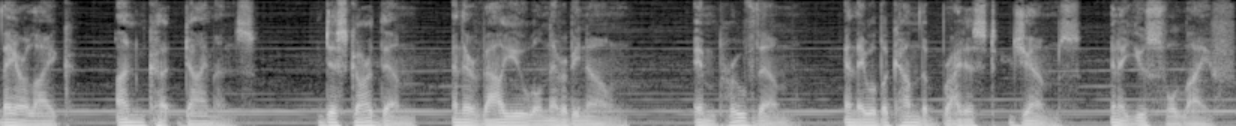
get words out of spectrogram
They are like uncut diamonds. Discard them and their value will never be known. Improve them and they will become the brightest gems in a useful life.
